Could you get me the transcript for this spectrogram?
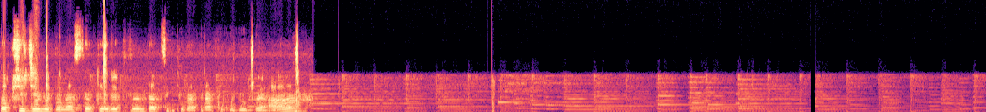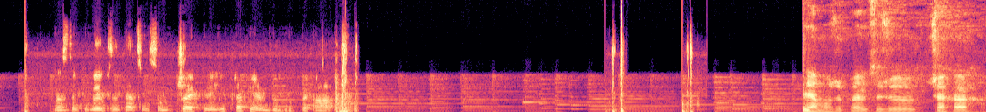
To przejdziemy do następnej reprezentacji, która trafi do grupy A. Następną reprezentacją są Czechy i trafiają do grupy A. Ja może powiem coś o Czechach.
